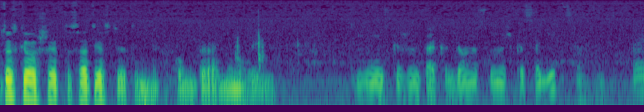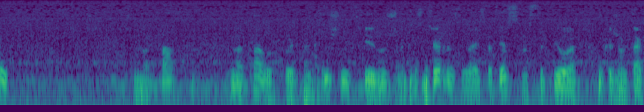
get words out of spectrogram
кто сказал, что это соответствует именно какому-то раннему времени? Ну, скажем так, когда у нас солнышко садится, наступает темнота, темнота выходит на хищники, нужно костер развивать. Соответственно, наступило, скажем так,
